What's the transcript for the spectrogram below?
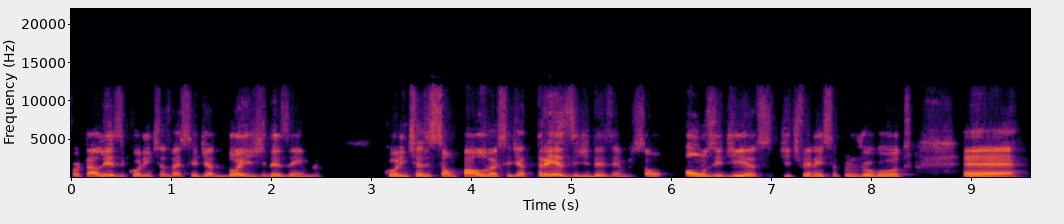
Fortaleza e Corinthians vai ser dia 2 de dezembro. Corinthians e São Paulo vai ser dia 13 de dezembro. São 11 dias de diferença para um jogo ou outro. É,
